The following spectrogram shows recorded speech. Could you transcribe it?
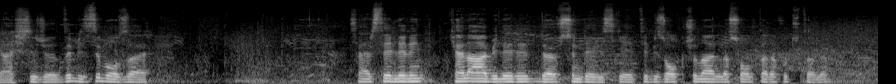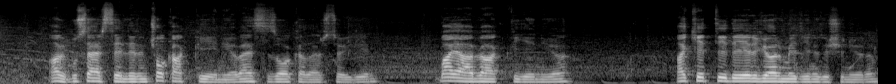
Yaşlı cadı bizi bozar. Serserilerin kel abileri dövsün Davis Gate'i. Biz okçularla sol tarafı tutalım. Abi bu serserilerin çok hakkı yeniyor. Ben size o kadar söyleyeyim. Bayağı bir hakkı yeniyor. Hak ettiği değeri görmediğini düşünüyorum.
